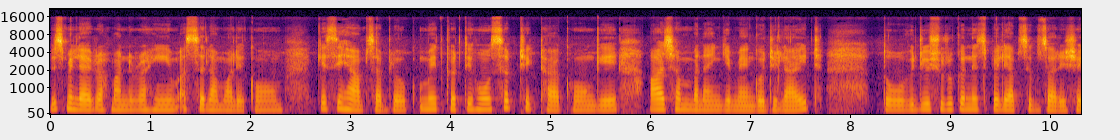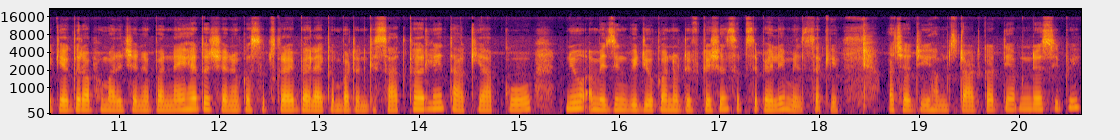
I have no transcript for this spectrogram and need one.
बिसमीम अल्लाम कैसे हैं आप सब लोग? उम्मीद करती हूँ सब ठीक ठाक होंगे। आज हम बनाएँगे मैंगो डिलाइट। तो वीडियो शुरू करने से पहले आपसे गुजारिश है कि अगर आप हमारे चैनल पर नए हैं तो चैनल को सब्सक्राइब, बेल आइकन बटन के साथ कर लें ताकि आपको न्यू अमेजिंग वीडियो का नोटिफिकेशन सबसे पहले मिल सके। अच्छा जी, हम स्टार्ट करते हैं अपनी रेसिपी।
